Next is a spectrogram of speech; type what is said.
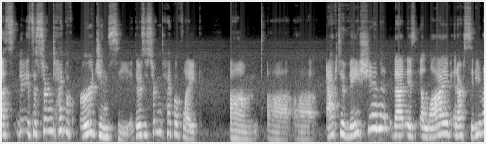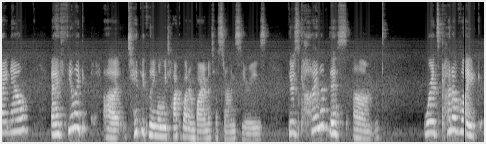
a, it's a certain type of urgency. There's a certain type of like um, uh, uh, activation that is alive in our city right now. And I feel like uh, typically when we talk about environmental sermon series, there's kind of this um, where it's kind of like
